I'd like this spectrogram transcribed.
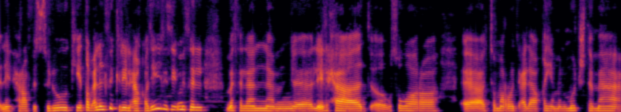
الانحراف السلوكي. طبعا الفكري العقدي مثل مثلا الإلحاد وصوره التمرد على قيم المجتمع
